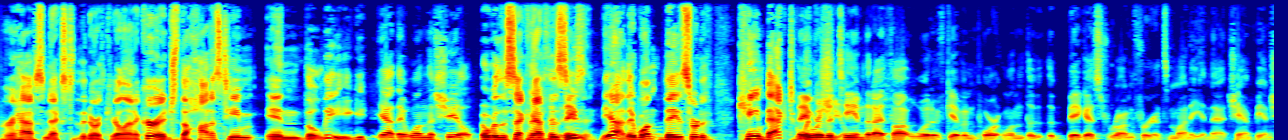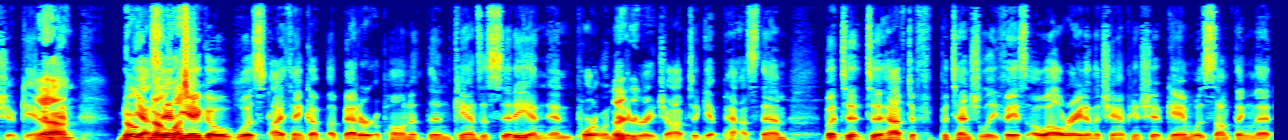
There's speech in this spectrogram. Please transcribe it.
perhaps next to the North Carolina Courage, the hottest team in the league. Yeah, they won the Shield over the second yeah, half of the they, season. Yeah, they won. They sort of came back to. It. They were the, the team that I thought would have given Portland the, the biggest run for its money in that championship game. Yeah. And, and no, yeah, no San question. Diego was, I think, a, a, better opponent than Kansas City, and, and Portland did a great job to get past them. But to, to have to f- potentially face OL Reign in the championship game was something that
